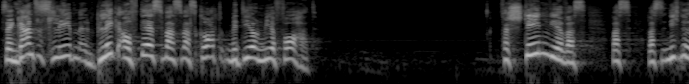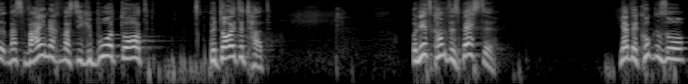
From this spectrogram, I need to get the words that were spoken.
sein ganzes Leben ein Blick auf das, was, was Gott mit dir und mir vorhat. Verstehen wir, was, was, was nicht nur was Weihnachten, was die Geburt dort bedeutet hat. Und jetzt kommt das Beste. Ja, wir gucken so,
